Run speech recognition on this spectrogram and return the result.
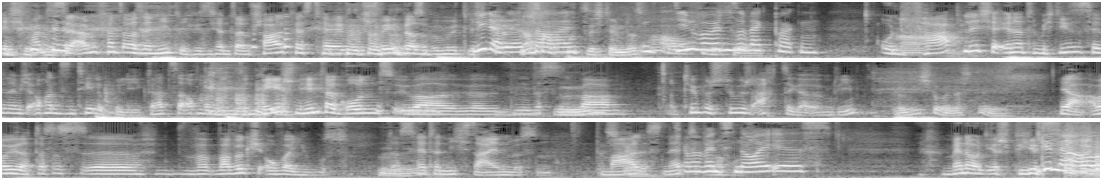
Ich fand es sehr, ich fand es aber sehr niedlich, wie sich an seinem Schal festhält und schwebt da so gemütlich. Wieder der das war Schal. auch Den wollten so. sie wegpacken. Und farblich erinnerte mich diese Szene nämlich auch an diesen Telepolik. Da hat es auch mal so einen, so einen beigen Hintergrund über, über das war typisch, typisch 80er irgendwie. Irgendwie schon, das stimmt. Ja, aber wie gesagt, das ist, äh, war, war wirklich Overuse. Das hätte nicht sein müssen. Mal ist nett. Aber wenn es neu ist. Männer und ihr spielt. Genau.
